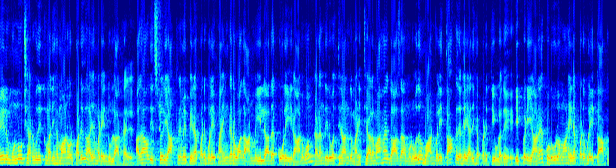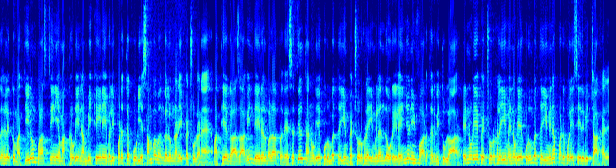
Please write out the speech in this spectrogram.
மேலும் முன்னூற்றி அறுபதுக்கும் அதிகமானோர் படுகாயமடைந்துள்ளார்கள். அதாவது இஸ்ரேல் ஆக்கிரமிப்பு இனப்படுகொலை பயங்கரவாத ஆண்மையில்லாத கோலை ராணுவம் கடந்த இருபத்தி நான்கு மணித்தியாலமாக காசா முழுவதும் வான்வழி தாக்குதல்களை அதிகப்படுத்தியுள்ளது. இப்படியான கொடூரமான இனப்படுகொலை தாக்குதல்களுக்கு மத்தியிலும் பலஸ்தீனிய மக்களுடைய நம்பிக்கையினை வெளிப்படுத்தக்கூடிய சம்பவங்களும் நடைபெற்றுள்ளன. மத்திய காசாவின் தேரல்பலா பிரதேசத்தில் தன்னுடைய குடும்பத்தையும் பெற்றோர்களையும் இழந்த ஒரு இளைஞன் இவ்வாறு தெரிவித்துள்ளார். என்னுடைய பெற்றோர்களையும் என்னுடைய குடும்பத்தையும் இனப்படுகொலை செய்து விட்டார்கள்.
